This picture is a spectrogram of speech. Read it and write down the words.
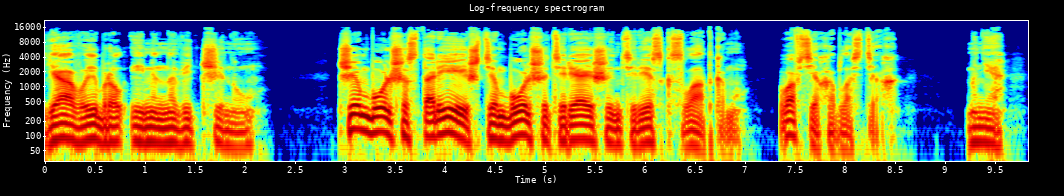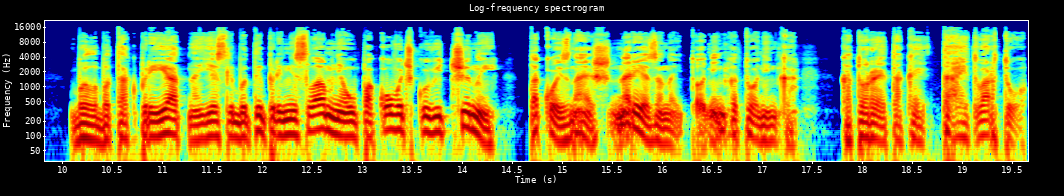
я выбрал именно ветчину. Чем больше стареешь, тем больше теряешь интерес к сладкому. Во всех областях. Мне было бы так приятно, если бы ты принесла мне упаковочку ветчины, такой, знаешь, нарезанной, тоненько-тоненько, которая так и тает во рту.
